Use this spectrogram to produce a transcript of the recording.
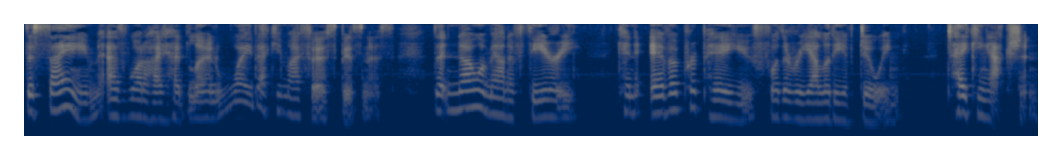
The same as what I had learned way back in my first business that no amount of theory can ever prepare you for the reality of doing, taking action,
